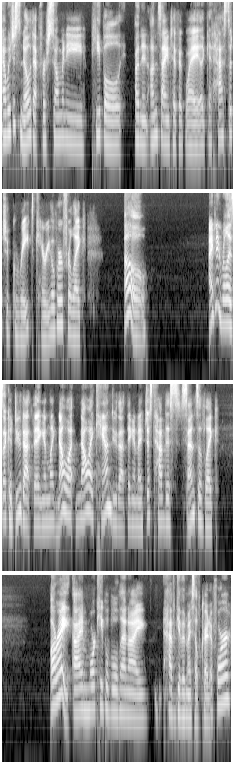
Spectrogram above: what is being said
and we just know that for so many people in an unscientific way, like it has such a great carryover for like, oh, I didn't realize I could do that thing. And like now now I can do that thing. And I just have this sense of like, all right, I'm more capable than I have given myself credit for.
